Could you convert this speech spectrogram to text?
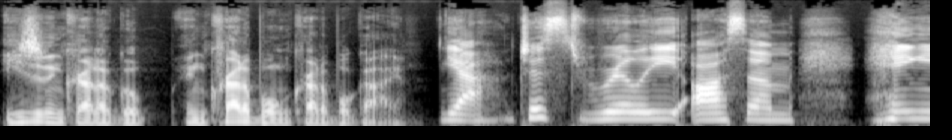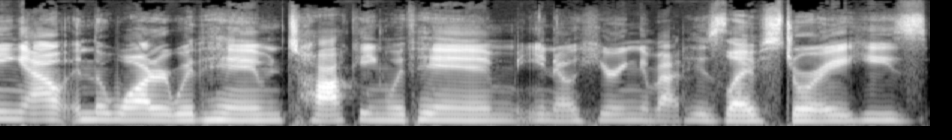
He's an incredible, incredible, incredible guy. Yeah, just really awesome hanging out in the water with him, talking with him, you know, hearing about his life story. He's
